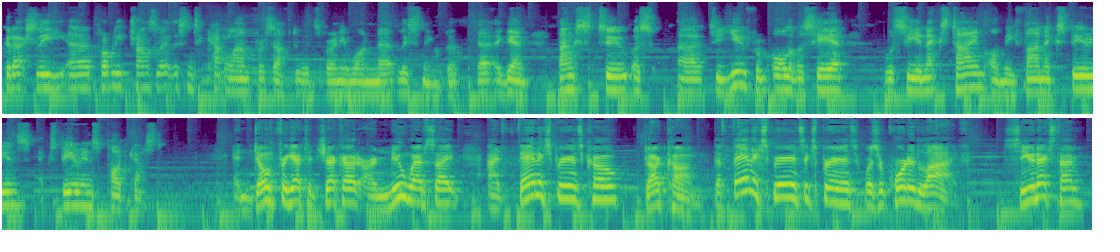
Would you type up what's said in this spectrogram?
could actually uh, probably translate this into Catalan for us afterwards for anyone uh, listening. But uh, again, thanks to us, to you from all of us here. We'll see you next time on the Fan Experience Experience podcast. And don't forget to check out our new website at fanexperienceco.com. The Fan Experience Experience was recorded live. See you next time.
